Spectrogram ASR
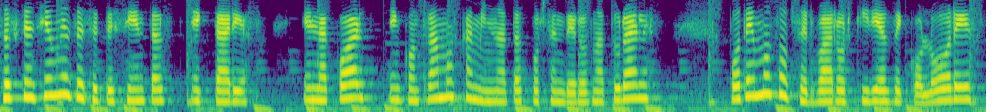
Su extensión es de 700 hectáreas en la cual encontramos caminatas por senderos naturales. Podemos observar orquídeas de colores,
